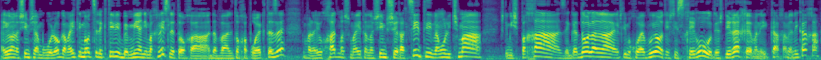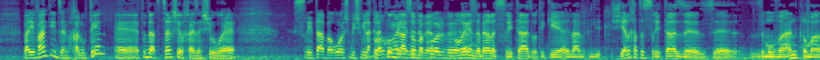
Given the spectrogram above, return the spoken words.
היו אנשים שאמרו לא, גם הייתי מאוד סלקטיבי במי אני מכניס לתוך הדבר, לתוך הפרויקט הזה, אבל היו חד משמעית אנשים שרציתי ואמרו לי, תשמע, יש לי משפחה, זה גדול עליי, יש לי מחויבויות, יש לי שכירות, יש לי רכב, אני ככה ואני ככה, והבנתי את זה לחלוטין. אה, אתה יודע, אתה צריך שיהיה לך איזשהו... שריטה בראש בשביל בוא- בוא לקום ולעזוב נדבר- הכל. בוא רגע. נדבר על הסריטה הזאת, כי שיהיה לך את הסריטה זה, זה, זה מובן, כלומר,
